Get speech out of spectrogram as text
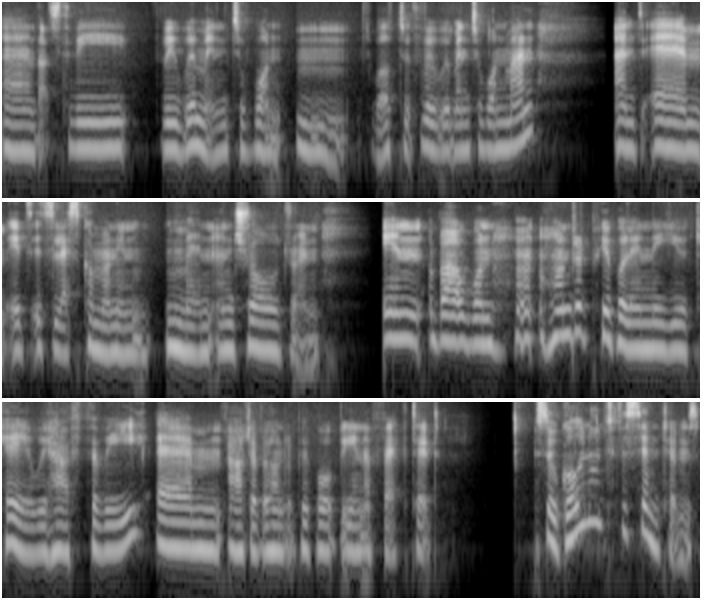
And that's three three women to one um, well to three women to one man. And um, it's it's less common in men and children in about 100 people in the UK, we have three um, out of 100 people being affected. So, going on to the symptoms,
